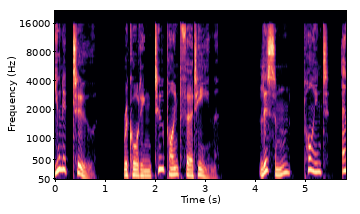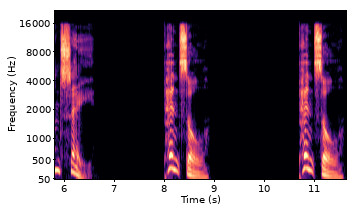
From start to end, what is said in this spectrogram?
Unit 2, recording 2.13. Listen, point and say. pencil. Pencil.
